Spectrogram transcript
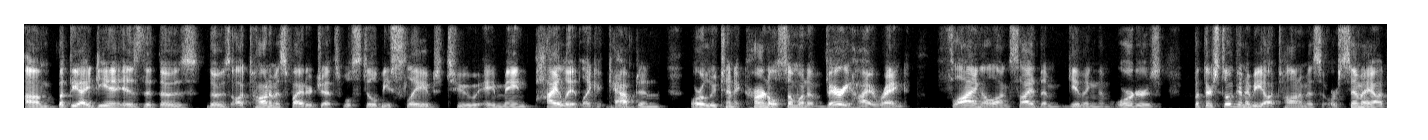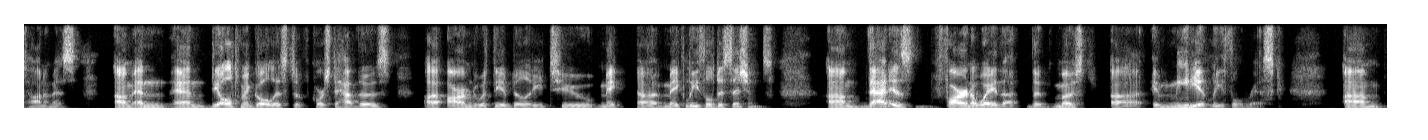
um, but the idea is that those those autonomous fighter jets will still be slaved to a main pilot, like a mm-hmm. captain or a lieutenant colonel, someone of very high rank, flying alongside them, giving them orders. But they're still going to be autonomous or semi-autonomous. Um, and and the ultimate goal is, to, of course, to have those uh, armed with the ability to make uh, make lethal decisions. Um, that is far and away the the most uh, immediate lethal risk. Um,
